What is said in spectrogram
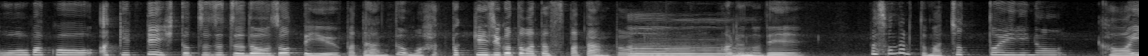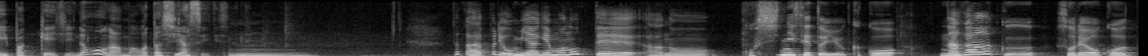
大箱を開けて一つずつどうぞっていうパターンともうはパッケージごと渡すパターンとうんあるので、やっぱそうなるとまあちょっと入りの可愛いパッケージの方がまあ渡しやすいですよね。うんなんかやっぱりお土産物ってあのこう老舗というかこう長くそれをこう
